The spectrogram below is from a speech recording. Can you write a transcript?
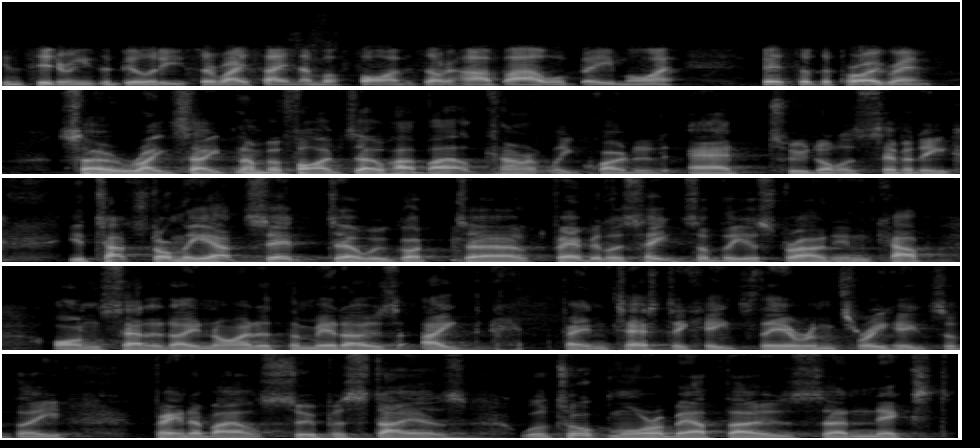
considering his ability. So race eight, number five, Zohar Bale will be my best of the program. So race eight, number five, Zohar Bale, currently quoted at $2.70. You touched on the outset. Uh, we've got uh, fabulous heats of the Australian Cup on Saturday night at the Meadows. Eight fantastic heats there and three heats of the Fanta Bale Super Stayers. We'll talk more about those uh, next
